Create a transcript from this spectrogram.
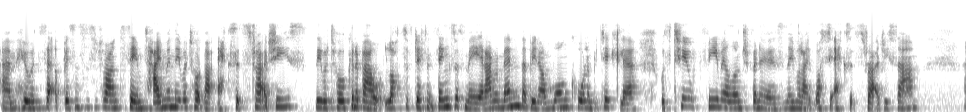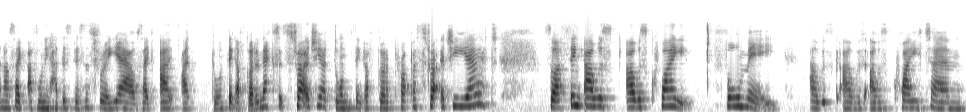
um, who had set up businesses around the same time and they were talking about exit strategies. They were talking about lots of different things with me. And I remember being on one call in particular with two female entrepreneurs and they were like, What's your exit strategy, Sam? And I was like, I've only had this business for a year. I was like, I, I don't think I've got an exit strategy. I don't think I've got a proper strategy yet. So I think I was I was quite for me, I was I was I was quite um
